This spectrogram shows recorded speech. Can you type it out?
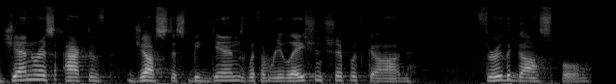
generous act of justice begins with a relationship with God through the gospel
